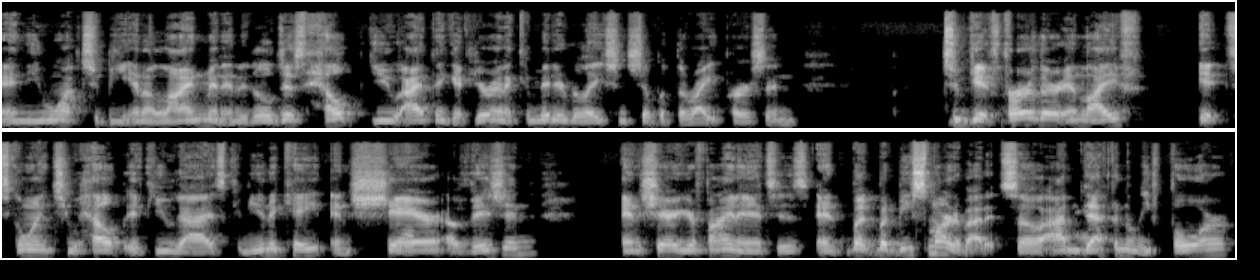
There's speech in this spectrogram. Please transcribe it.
and you want to be in alignment and it'll just help you i think if you're in a committed relationship with the right person to get further in life it's going to help if you guys communicate and share a vision and share your finances and but but be smart about it. So i'm definitely for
